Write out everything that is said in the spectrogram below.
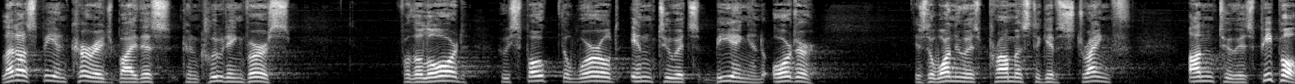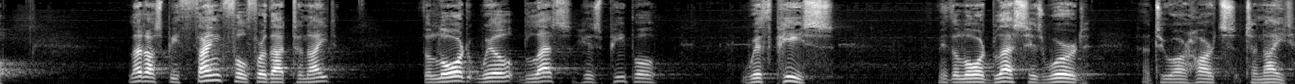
let us be encouraged by this concluding verse. For the Lord, who spoke the world into its being and order, is the one who has promised to give strength unto his people. Let us be thankful for that tonight. The Lord will bless his people with peace. May the Lord bless his word uh, to our hearts tonight.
